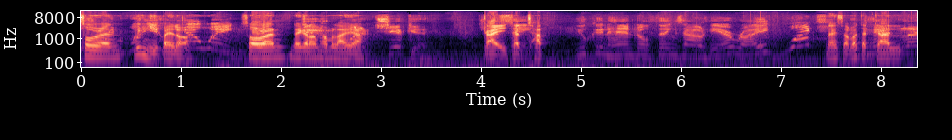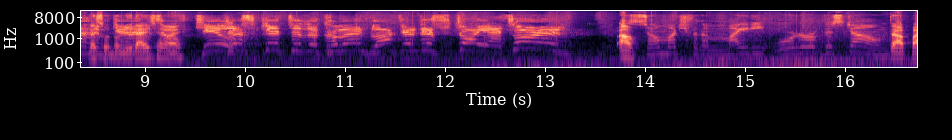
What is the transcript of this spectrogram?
โซรันวิ่งหนีไปเหรอ Doing? โซรันนายกำลังทำอะไรอะ What a chicken. ไก่ Just say, ชัด You can handle things out here, right? What? ๆนายสามารถจัดการ Let ใน him ส่วนตรง get นี้ได้ใช่ไหม himself killed. Just get to the command block and destroy it! Soren! อ้าว So much for the mighty Order of the Stone. จะไป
